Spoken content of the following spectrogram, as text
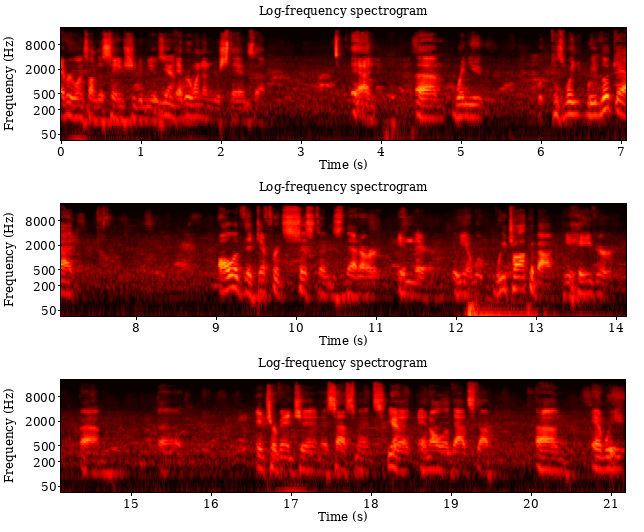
everyone's on the same sheet of music. Yeah. Everyone understands that. And um, when you, because when we look at all of the different systems that are in there, you know, we talk about behavior um, uh, intervention, assessments, Yeah. and, and all of that stuff. Um, and we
